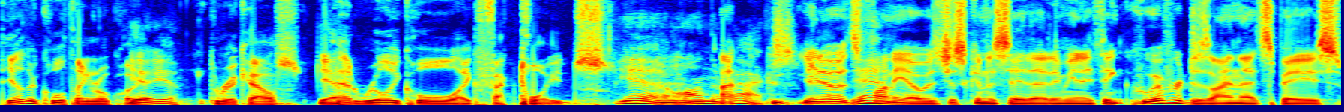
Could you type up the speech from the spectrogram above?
The other cool thing, real quick. Yeah, yeah. The Rick House Yeah. had really cool like factoids. Yeah, mm-hmm. on the I- racks. you know, it's Yeah. funny. I was just going to say that. I mean, I think whoever designed that space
